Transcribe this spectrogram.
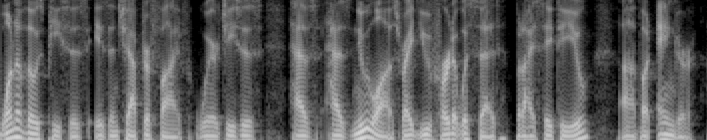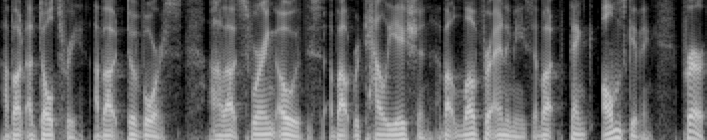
One of those pieces is in chapter 5, where Jesus has, has new laws, right? You've heard it was said, but I say to you uh, about anger, about adultery, about divorce, about swearing oaths, about retaliation, about love for enemies, about thank almsgiving, prayer,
